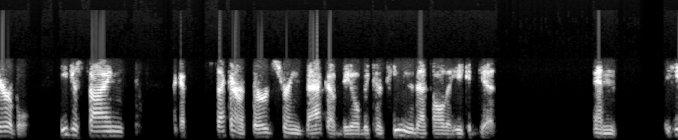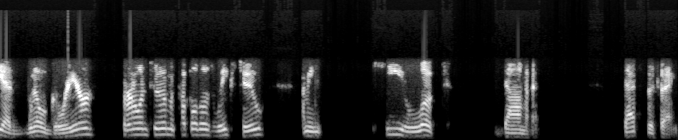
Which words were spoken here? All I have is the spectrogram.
terrible. He just signed like a second or third string backup deal because he knew that's all that he could get. And he had Will Grier throwing to him a couple of those weeks too. I mean, he looked dominant. That's the thing.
